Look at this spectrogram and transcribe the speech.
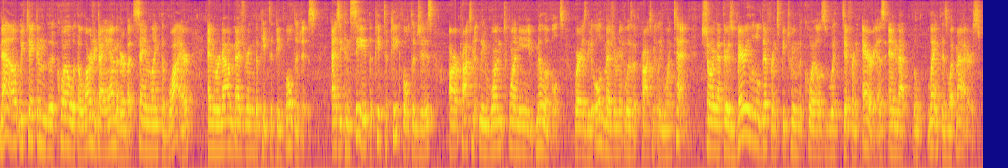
Now we've taken the coil with a larger diameter but same length of wire and we're now measuring the peak-to-peak -peak voltages. As you can see, the peak-to-peak -peak voltages are approximately 120 millivolts, whereas the old measurement was approximately 110, showing that there's very little difference between the coils with different areas, and that the length is what matters.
